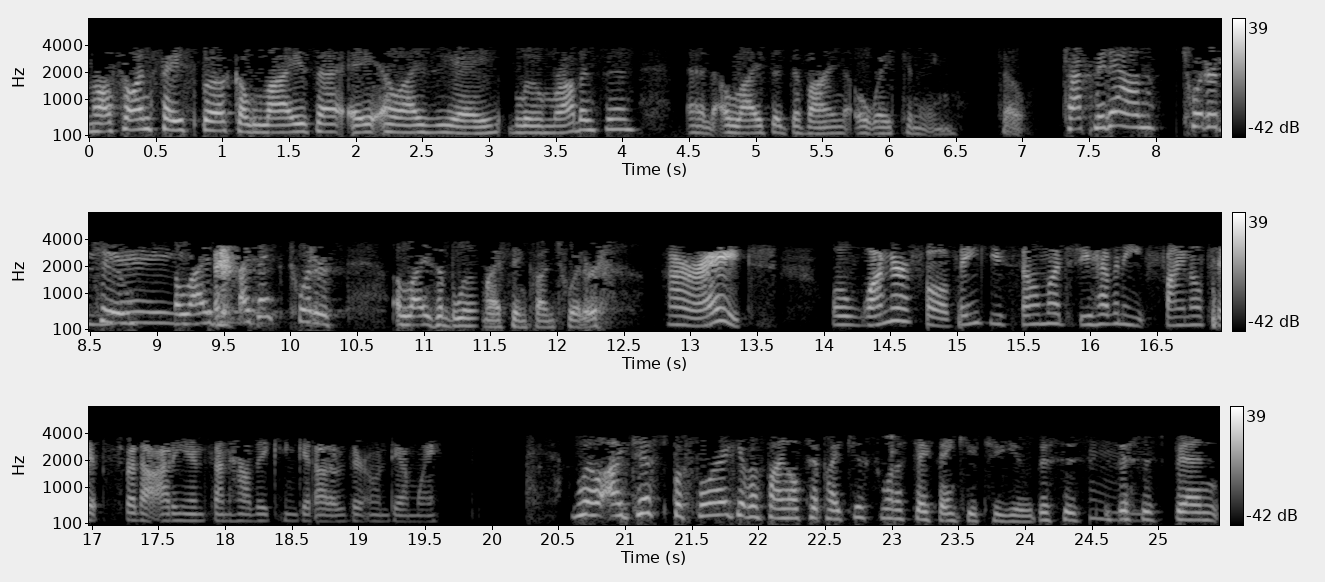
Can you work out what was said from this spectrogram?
I'm also on Facebook, Aliza A L I Z A Bloom Robinson, and Aliza Divine Awakening. So track me down. Twitter too. Yay. Aliza. I think Twitter's Aliza Bloom. I think on Twitter. All right. Well, wonderful. Thank you so much. Do you have any final tips for the audience on how they can get out of their own damn way? Well, I just before I give a final tip, I just want to say thank you to you. This is Mm. this has been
